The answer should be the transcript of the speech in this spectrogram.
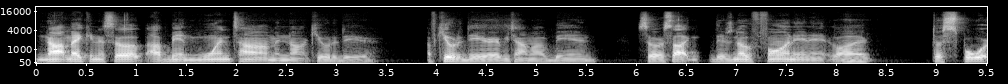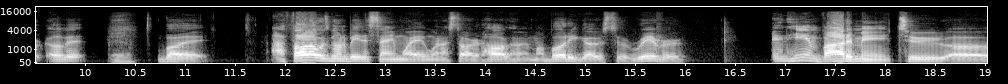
not making this up, I've been one time and not killed a deer. I've killed a deer every time I've been. So it's like there's no fun in it, like the sport of it. Yeah. But I thought I was going to be the same way when I started hog hunting. My buddy goes to the river, and he invited me to. Uh,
